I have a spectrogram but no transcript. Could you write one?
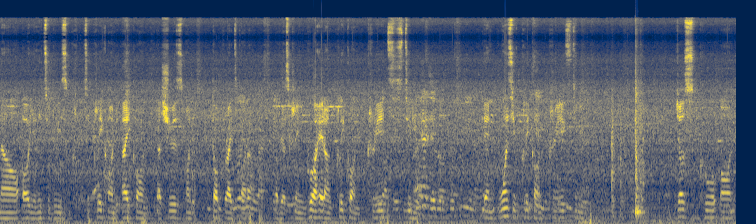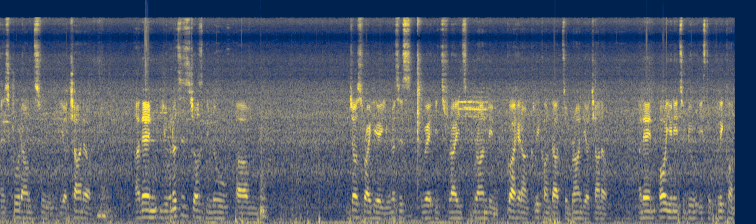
Now all you need to do is to click on the icon that shows on the top right corner of your screen. Go ahead and click on Creator Studio. Then once you click on Creator Studio just go on and scroll down to your channel. And then you will notice just below um, just right here you notice where it writes branding. Go ahead and click on that to brand your channel. And then all you need to do is to click on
